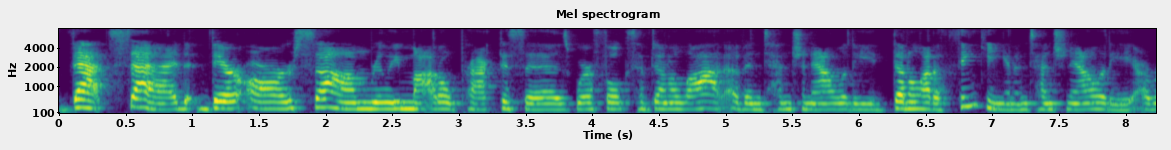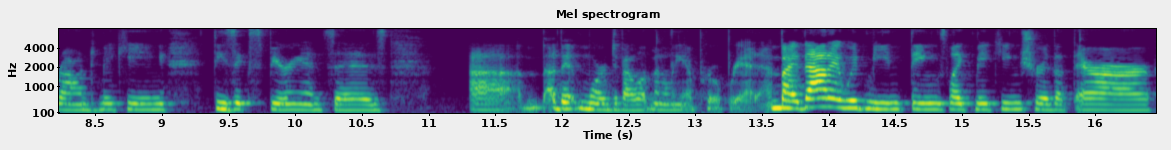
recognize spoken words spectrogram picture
That said, there are some really model practices where folks have done a lot of intentionality, done a lot of thinking and intentionality around making these experiences um, a bit more developmentally appropriate. And by that, I would mean things like making sure that there are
